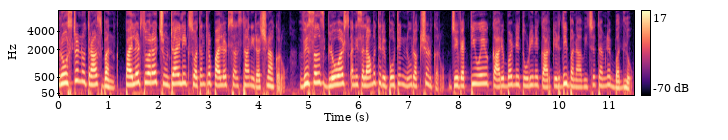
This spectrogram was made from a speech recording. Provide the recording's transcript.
રોસ્ટરનો ત્રાસ બંધ. પાયલટ્સ દ્વારા ચૂંટાયેલી એક સ્વતંત્ર પાયલટ સંસ્થાની રચના કરો. વિસલ્સ, બ્લોઅર્સ અને સલામતી રિપોર્ટિંગનું રક્ષણ કરો. જે વ્યક્તિઓએ કાર્યબળને તોડીને કારકિર્દી બનાવી છે, તેમને બદલો.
